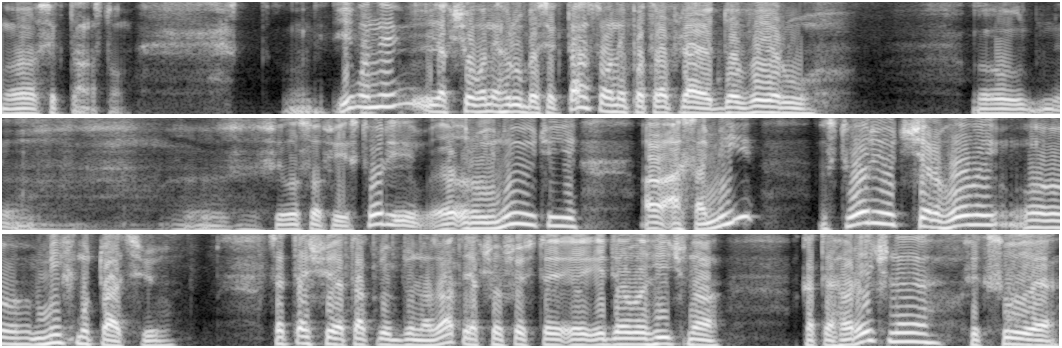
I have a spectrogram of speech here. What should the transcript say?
е, сектанством. І вони, якщо вони грубе сектанство, вони потрапляють до виру е, філософії історії, е, руйнують її, а самі створюють черговий міф мутацію. Це те, що я так люблю назвати, якщо щось ідеологічно категоричне, фіксує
